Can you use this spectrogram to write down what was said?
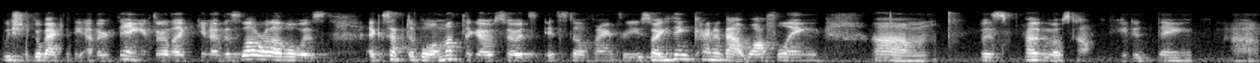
we should go back to the other thing. If they're like, you know, this lower level was acceptable a month ago, so it's it's still fine for you. So I think kind of that waffling um, was probably the most complicated thing, um,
